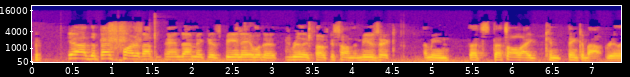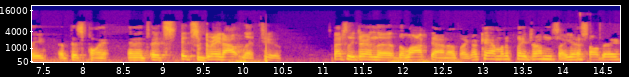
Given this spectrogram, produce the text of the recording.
yeah, the best part about the pandemic is being able to really focus on the music. I mean, that's that's all I can think about really at this point, and it's it's it's a great outlet too. Especially during the the lockdown, I was like, okay, I'm gonna play drums, I guess, all day.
